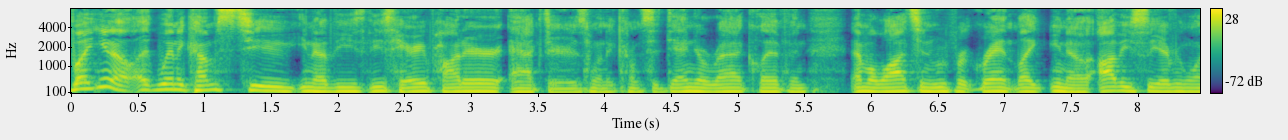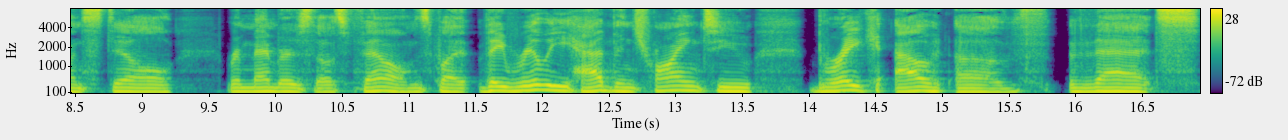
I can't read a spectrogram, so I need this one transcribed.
but, you know, uh, when it comes to, you know, these, these Harry Potter actors, when it comes to Daniel Radcliffe and Emma Watson, Rupert Grint, like, you know, obviously everyone still remembers those films, but they really have been trying to break out of that,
